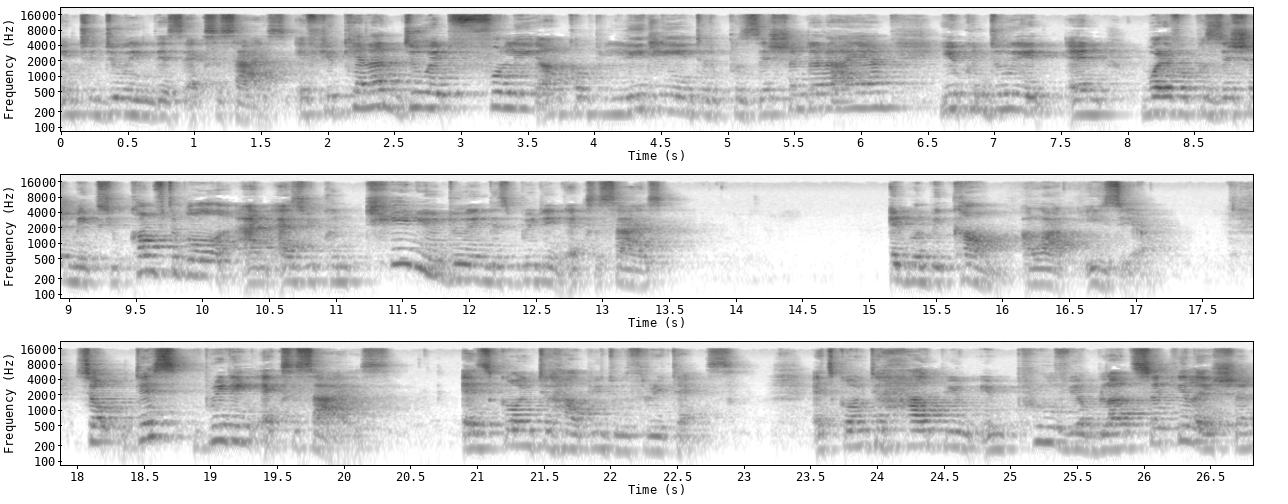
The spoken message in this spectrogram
into doing this exercise. If you cannot do it fully and completely into the position that I am, you can do it in whatever position makes you comfortable and as you continue doing this breathing exercise, it will become a lot easier. So this breathing exercise is going to help you do three things. It's going to help you improve your blood circulation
